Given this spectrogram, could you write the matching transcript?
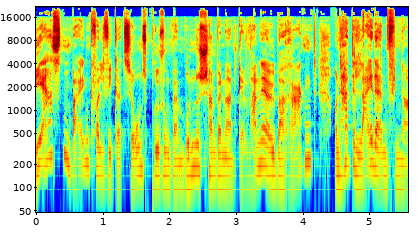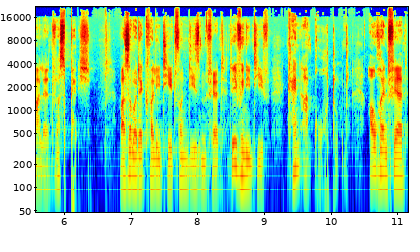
Die ersten beiden Qualifikationsprüfungen beim Bundeschampionat gewann er überragend und hatte leider im Finale etwas Pech. Was aber der Qualität von diesem Pferd definitiv kein Abbruch tut. Auch ein Pferd,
